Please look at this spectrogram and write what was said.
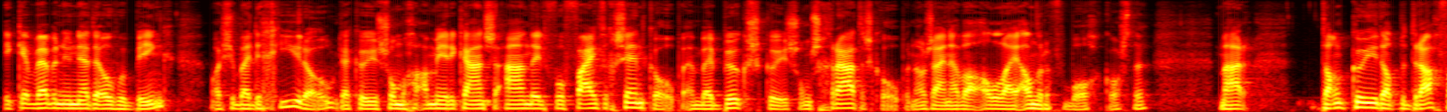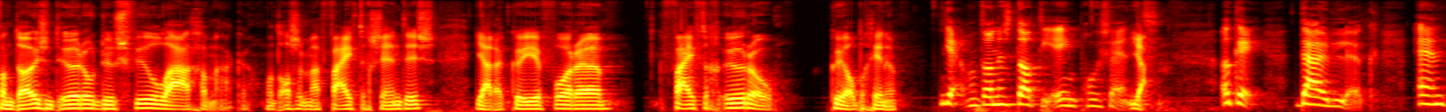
Ik heb, we hebben het nu net over Bink. Maar als je bij de Giro, daar kun je sommige Amerikaanse aandelen voor 50 cent kopen. En bij Bucks kun je soms gratis kopen. Nou zijn er wel allerlei andere verborgen kosten. Maar dan kun je dat bedrag van 1000 euro dus veel lager maken. Want als het maar 50 cent is, ja, dan kun je voor uh, eh, 50 euro kun je al beginnen. Ja, want dan is dat die 1%. Ja. Oké, duidelijk. En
